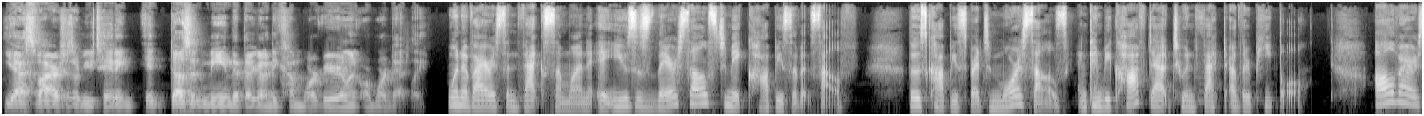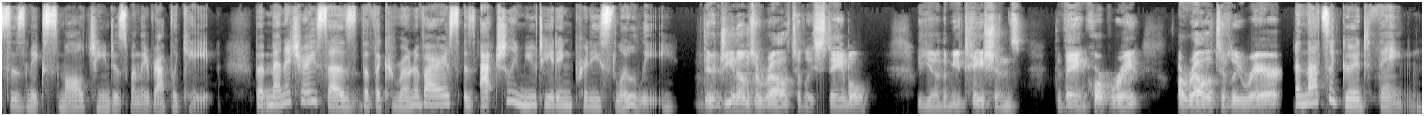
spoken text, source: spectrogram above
Yes, viruses are mutating. It doesn't mean that they're going to become more virulent or more deadly. When a virus infects someone, it uses their cells to make copies of itself. Those copies spread to more cells and can be coughed out to infect other people. All viruses make small changes when they replicate, but Menachery says that the coronavirus is actually mutating pretty slowly. Their genomes are relatively stable. You know, the mutations that they incorporate are relatively rare. And that's a good thing.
